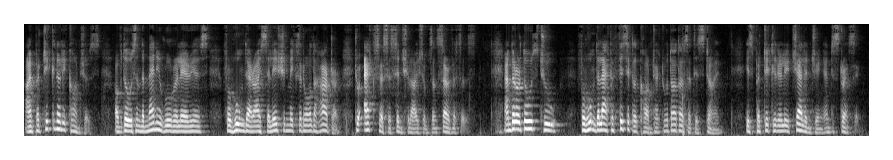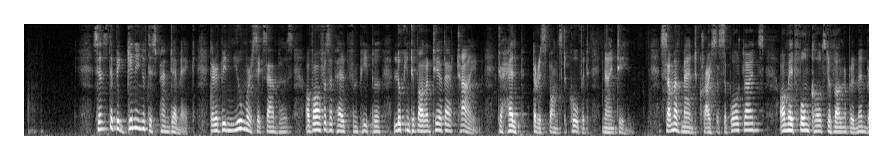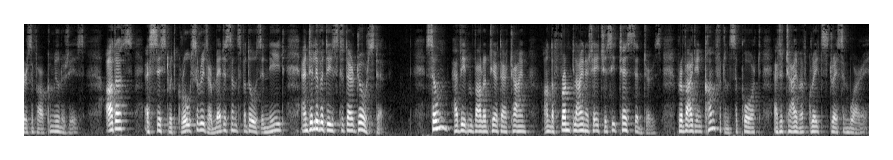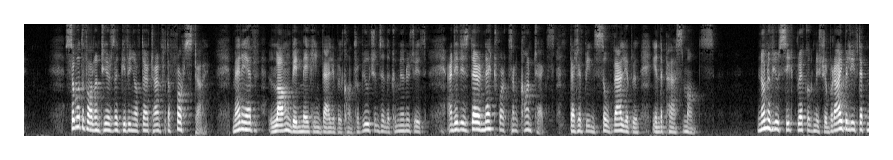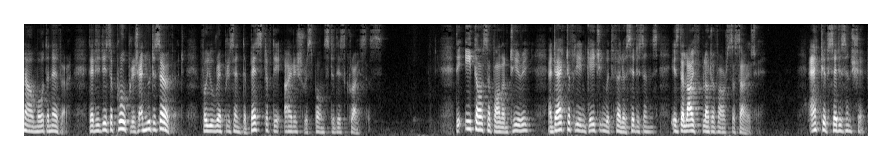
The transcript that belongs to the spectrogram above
I am particularly conscious of those in the many rural areas for whom their isolation makes it all the harder to access essential items and services. And there are those too for whom the lack of physical contact with others at this time is particularly challenging and distressing. Since the beginning of this pandemic, there have been numerous examples of offers of help from people looking to volunteer their time to help the response to COVID 19. Some have manned crisis support lines or made phone calls to vulnerable members of our communities. Others assist with groceries or medicines for those in need and deliver these to their doorstep. Some have even volunteered their time on the front line at HSE test centres, providing comfort and support at a time of great stress and worry. Some of the volunteers are giving up their time for the first time. Many have long been making valuable contributions in the communities, and it is their networks and contacts that have been so valuable in the past months. None of you seek recognition, but I believe that now more than ever, that it is appropriate and you deserve it for you represent the best of the Irish response to this crisis. The ethos of volunteering and actively engaging with fellow citizens is the lifeblood of our society. Active citizenship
